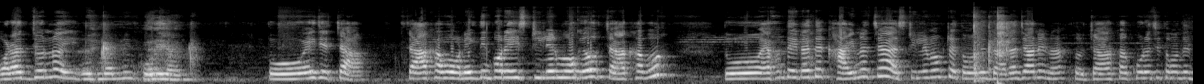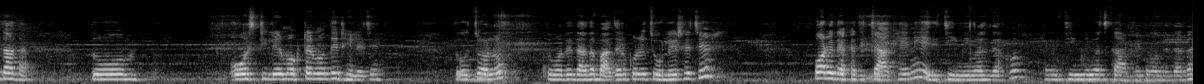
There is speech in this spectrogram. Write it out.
করার জন্য এই গুড মর্নিং করলাম। তো এই যে চা চা খাব। অনেকদিন পরে এই স্টিলের মগেও চা খাব। তো এখন তো এটাতে খাই না চা, স্টিলের মগটা তোমাদের দাদা জানে না। তো চা করেছে তোমাদের দাদা। তো ও স্টিলের মগটার মধ্যে ঢেলেছে। তো চলো তোমাদের দাদা বাজার করে চলে এসেছে। পরে দেখাচ্ছি চা খেয়ে নিই এই যে চিংড়ি মাছ দেখো চিংড়ি মাছ কাটবে তোমাদের দাদা।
